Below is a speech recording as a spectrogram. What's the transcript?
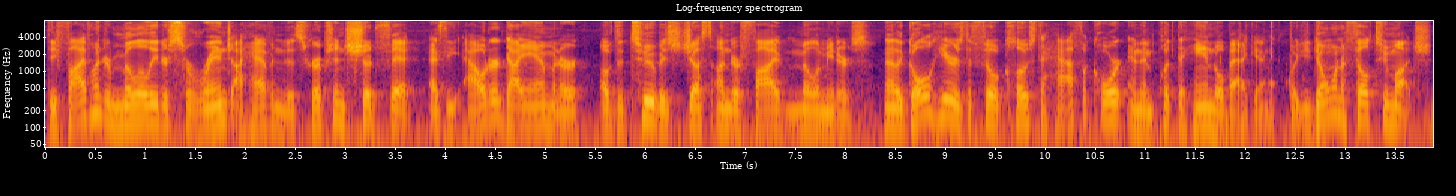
The 500 milliliter syringe I have in the description should fit as the outer diameter of the tube is just under 5 millimeters. Now the goal here is to fill close to half a quart and then put the handle back in, but you don't want to fill too much.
